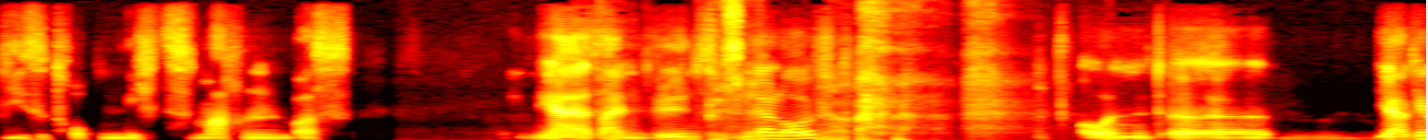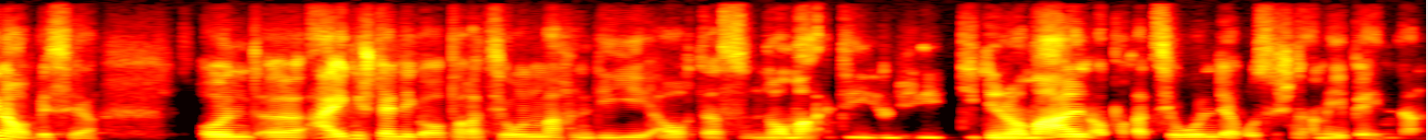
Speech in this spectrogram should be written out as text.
diese Truppen nichts machen, was ja, seinen Willen zuwiderläuft. Ja. Und äh, ja, genau, bisher und äh, eigenständige Operationen machen, die auch das normal, die, die, die, die normalen Operationen der russischen Armee behindern.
